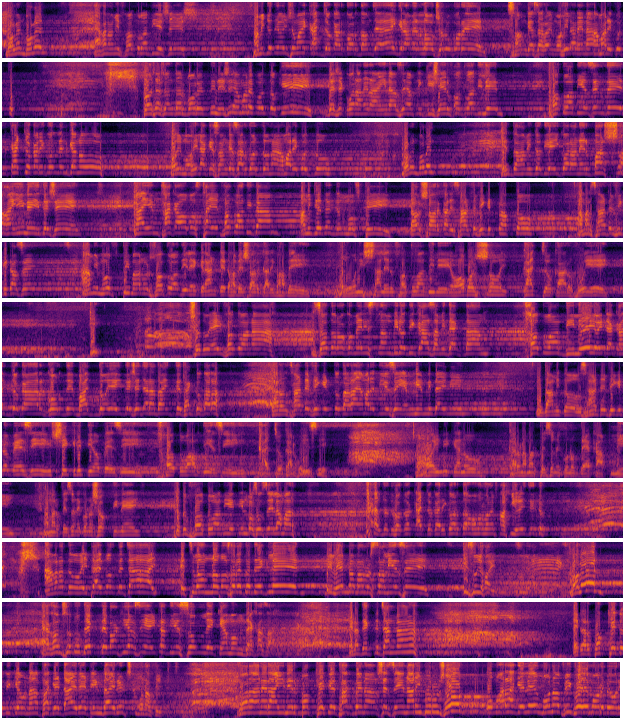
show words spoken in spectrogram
বলেন বলেন। এখন আমি ফতোয়া দিয়ে শেষ। আমি যদি ওই সময় কার্যকর করতাম যে, এই গ্রামের লোক শুরু করেন। সঙ্গে স্যার, ওই মহিলারে না, আমারে করতো। প্রশাসন তার পরের দিন এসে আমারে বলতো, কি? দেশে কোরআনের আইন আছে, আপনি কিসের ফতোয়া দিলেন? ফতোয়া দিয়েছেন দেন, কার্যকারী করলেন কেন? ওই মহিলাকে সঙ্গে সার করতো না, আমারে করতো। বলেন বলেন। কিন্তু আমি যদি এই কোরআনের পাঁচশো আইন এই দেশে কায়েম থাকা অবস্থায় ফতোয়া দিতাম। আমি যেহেতু একজন মুফতি, তাও সরকারি সার্টিফিকেট প্রাপ্ত। আমার সার্টিফিকেট আছে। আমি মুফতি মানুষ, ফতোয়া দিলে গ্রান্টেড হবে সরকারি ভাবে উনিশ সালের ফতোয়া দিলে অবশ্যই কার্যকর হয়ে কি? শুধু এই ফতোয়া না, যত রকমের ইসলাম বিরোধী কাজ আমি দেখতাম, ফতোয়া দিলেই ওইটা কার্যকর করতে বাধ্য এই দেশে যারা দায়িত্বে থাকতো তারা। কারণ সার্টিফিকেট তো তারাই আমার দিয়েছে, এমনি এমনি দেয়নি। কিন্তু আমি তো সার্টিফিকেটও পেয়েছি, স্বীকৃতিও পেয়েছি, ফতোয়াও দিয়েছি, কার্যকর হয়েছে। হয়নি কেন? কারণ আমার পেছনে কোনো ব্যাকআপ নেই, আমার পেছনে কোনো শক্তি নেই। তো ফতোয়া দিয়ে তিন বছর ছিল আমার। আর যদি ফতোয়া কার্যকারী করতাম, আমার মনে ফাঁসি হয়ে যেত। আমরা তো ওইটাই বলতে চাই। চুয়ান্ন বছরে তো দেখলেন, বিভিন্ন মানুষ চালিয়েছে, কিছুই হয়নি। বলেন, এখন শুধু দেখতে বাকি আছে, এইটা দিয়ে চললে কেমন দেখা যায়? এটা দেখতে চান না? এটার পক্ষে যদি কেউ না থাকে ডাইরেক্ট ইনডাইরেক্ট মুনাফিক। কোরআনের আইনের পক্ষে যে থাকবে না, সে নারী পুরুষ হোক, ও মারা গেলে মোনাফিক হয়ে মরবে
